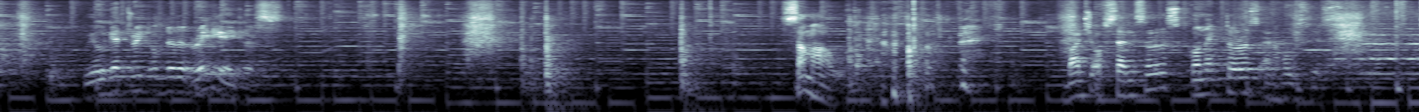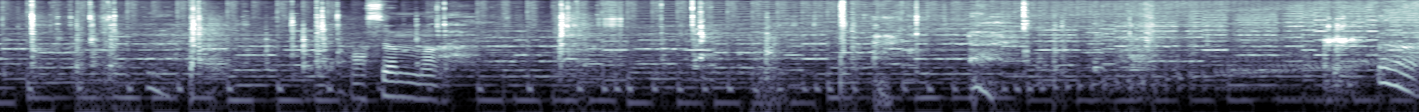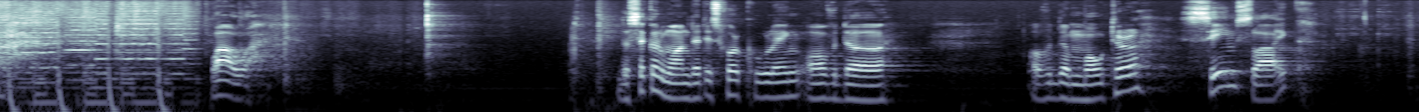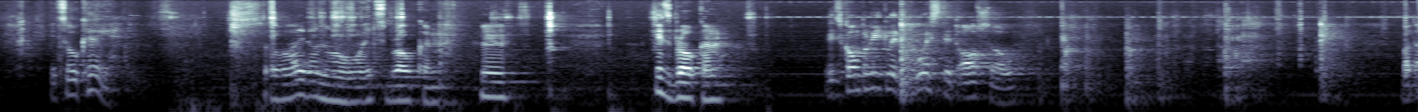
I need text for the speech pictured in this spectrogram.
we'll get rid of the radiators. Somehow. Bunch of sensors, connectors and hoses. Awesome. Wow. The second one that is for cooling of the of the motor seems like it's okay. So I don't know, it's broken. Hmm. It's broken. It's completely twisted also.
